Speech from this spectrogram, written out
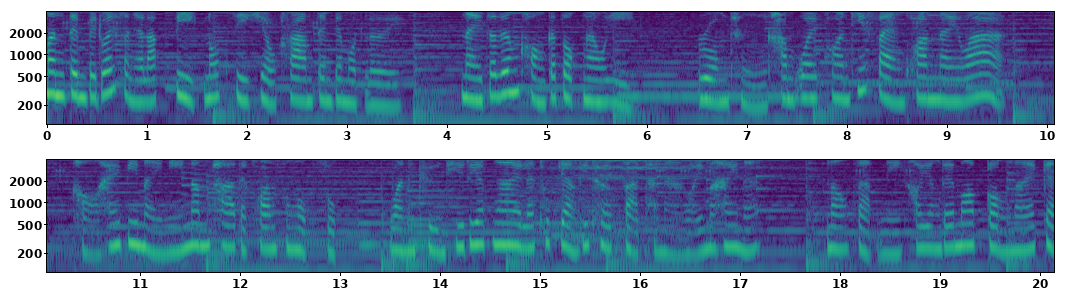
มันเต็มไปด้วยสัญลักษณ์ปีกนกสีเขียวครามเต็มไปหมดเลยไหนจะเรื่องของกระจกเงาอีก รวมถึงคำอวยพรที่แฝงความในว่า ขอให้ปีใหม่นี้นำพาแต่ความสงบสุข วันคืนที่เรียบง่ายและทุกอย่างที่เธอปรารถนาไว้มาให้นะ นอกจากนี้เขายังได้มอบกล่องไม้แกะ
